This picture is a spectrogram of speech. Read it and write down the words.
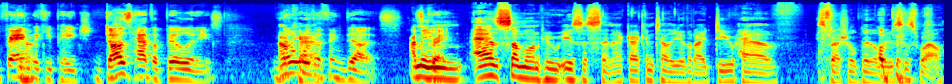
fan wiki page does have abilities. No Okay. other thing does. I It's mean, great. as someone who is a cynic, I can tell you that I do have special abilities as well.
